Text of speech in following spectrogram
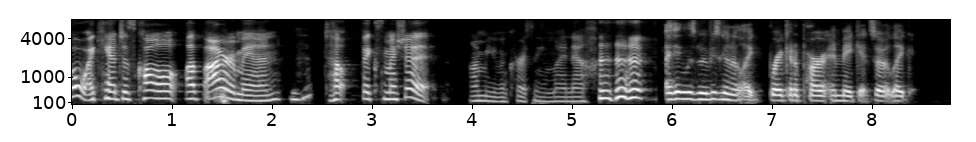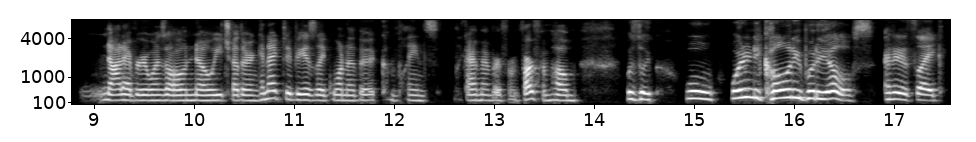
oh, I can't just call up Iron Man Mhm. to help fix my shit. I'm even cursing mine now. I think this movie's gonna like break it apart and make it so like not everyone's all know each other and connected because like one of the complaints like I remember from Far From Home was like, well, why didn't he call anybody else? And it's like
